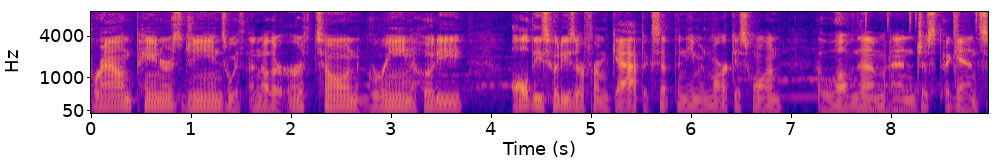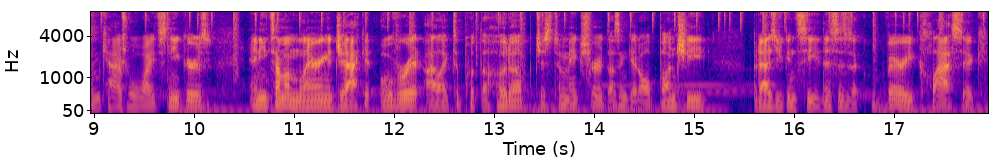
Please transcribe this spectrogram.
brown painter's jeans with another earth tone green hoodie, All these hoodies are from Gap except the Neiman Marcus one. I love them. And just again, some casual white sneakers. Anytime I'm layering a jacket over it, I like to put the hood up just to make sure it doesn't get all bunchy. But as you can see, this is a very classic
